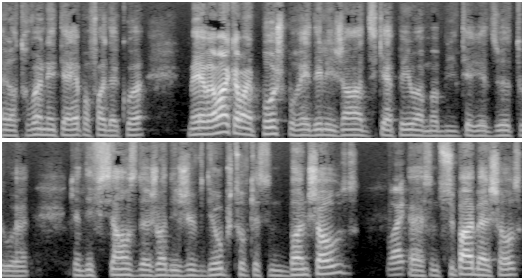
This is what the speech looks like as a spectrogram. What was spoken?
leur trouver un intérêt pour faire de quoi. Mais vraiment comme un push pour aider les gens handicapés ou à mobilité réduite ou euh, qui ont une déficience de jouer à des jeux vidéo. Puis je trouve que c'est une bonne chose. Ouais. Euh, c'est une super belle chose.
